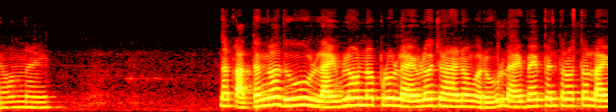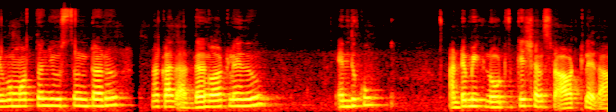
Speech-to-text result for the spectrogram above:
ఇంకేమున్నాయి నాకు అర్థం కాదు. లైవ్లో ఉన్నప్పుడు లైవ్లో జాయిన్ అవ్వరు. లైవ్ అయిపోయిన తర్వాత లైవ్ మొత్తం చూస్తుంటారు. నాకు అది అర్థం కావట్లేదు. ఎందుకు? అంటే మీకు నోటిఫికేషన్స్ రావట్లేదా?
